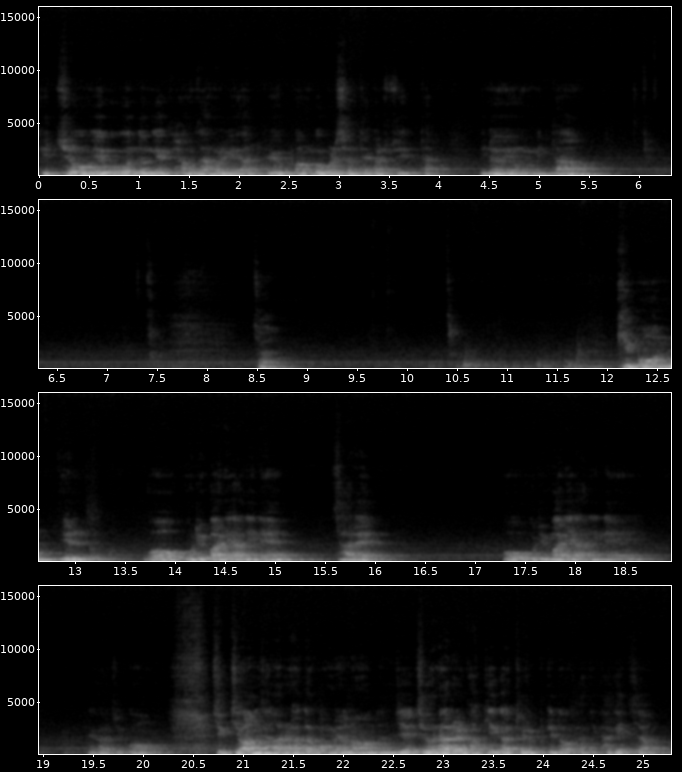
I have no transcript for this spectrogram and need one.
기초 외국어 능력 향상을 위한 교육 방법을 선택할 수 있다. 이 내용입니다. 자, 기본 1. 어, 우리말이 아니네? 사례. 어, 우리말이 아니네. 해가지고, 직지왕 생활을 하다 보면은 이제 전화를 받기가 두렵기도 하- 하겠죠.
